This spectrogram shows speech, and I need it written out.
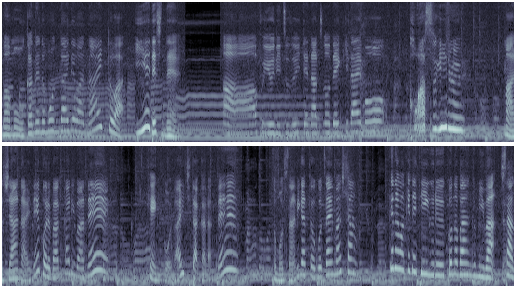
まあもうお金の問題ではないとはいえですね。ああ冬に続いて夏の電気代も怖すぎる。まあしゃあないねこればっかりはね。健康第一だからね。ともさんありがとうございました。てなわけでティーグルこの番組はさあ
